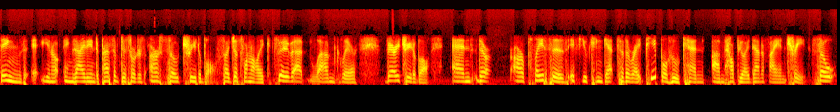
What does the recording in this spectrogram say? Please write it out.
things, you know, anxiety and depressive disorders are so treatable. So I just want to like say that loud and clear. Very treatable. And there are places if you can get to the right people who can um, help you identify and treat. So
